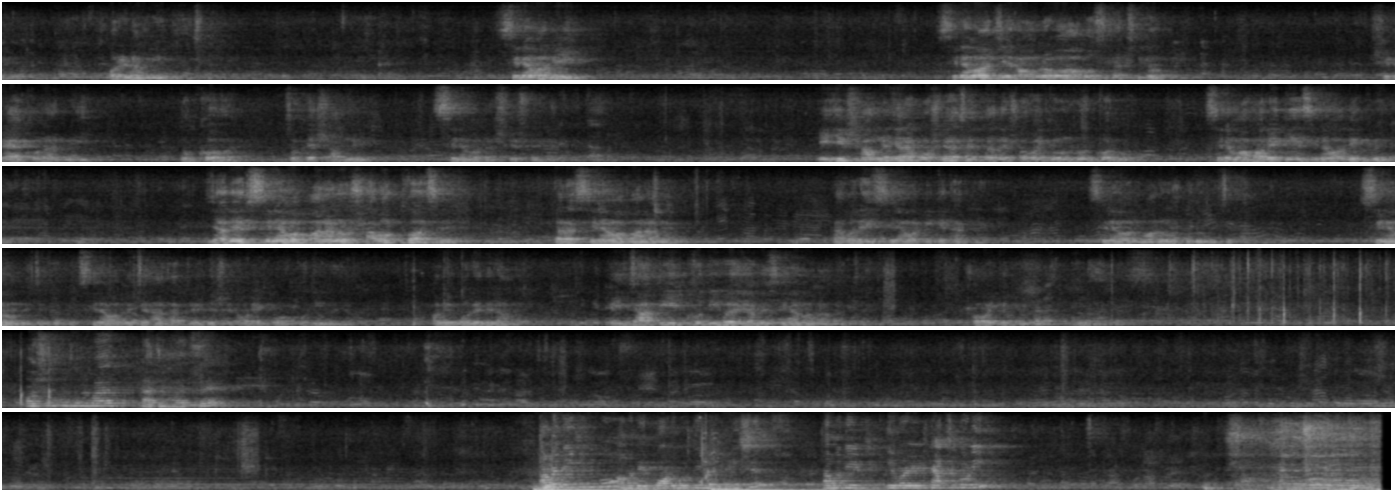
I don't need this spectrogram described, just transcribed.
পরে নামিয়ে দিয়েছে। সিনেমা নেই। সিনেমার যে রমরমা অবস্থা ছিল, সেটা এখন আর নেই। দুঃখ হয়, চোখের সামনেই সিনেমাটা শেষ হয়ে গেল। এই যে সামনে যারা বসে আছেন, তাদের সবাইকে অনুরোধ করব, সিনেমা হলে গিয়ে সিনেমা দেখবেন। যাদের সিনেমা বানানোর সামর্থ্য আছে, তারা সিনেমা বানাবেন। তাহলেই সিনেমা টিকে থাকবে। সিনেমার মানুষগুলো বেঁচে থাকবে। সিনেমা বেঁচে থাকবে। সিনেমা বেঁচে না থাকলে দেশের অনেক বড় ক্ষতি হয়ে যাবে। আমি বলে দিলাম, এই জাতির ক্ষতি হয়ে যাবে সিনেমা না থাকলে। সবাইকে অসংখ্য ধন্যবাদ আমাদের পরবর্তী নমিনেশন আমাদের এবারের ক্যাটাগরি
